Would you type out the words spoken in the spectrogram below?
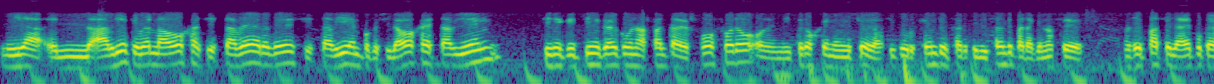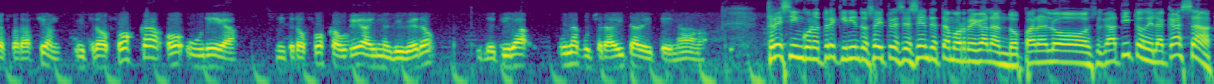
Mira, el- habría que ver la hoja si está verde, si está bien, porque si la hoja está bien, tiene que tiene que ver con una falta de fósforo o de nitrógeno en el suelo, así que urgente un fertilizante para que no se no se pase la época de floración. Nitrofosca o urea. Nitrofosca, urea ahí en el vivero y le tira una cucharadita de té, nada más. 3513-506-360 estamos regalando para los gatitos de la casa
